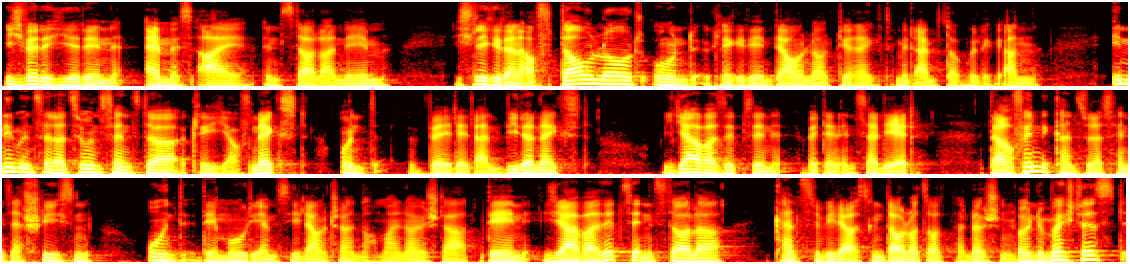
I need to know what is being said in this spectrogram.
Ich werde hier den MSI Installer nehmen. Ich klicke dann auf Download und klicke den Download direkt mit einem Doppelklick an. In dem Installationsfenster klicke ich auf Next und wähle dann wieder Next. Java 17 wird dann installiert. Daraufhin kannst du das Fenster schließen und den Modi-MC Launcher nochmal neu starten. Den Java 17 Installer kannst du wieder aus dem Downloads-Ordner löschen. Wenn du möchtest,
